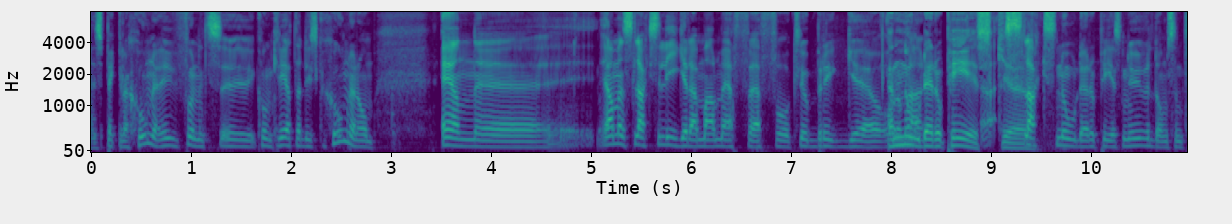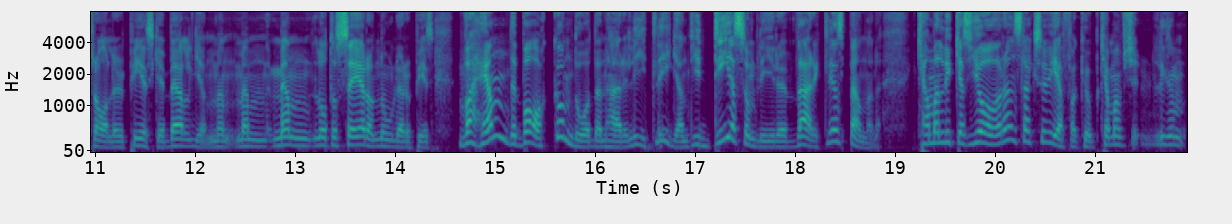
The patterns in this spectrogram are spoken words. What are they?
eh, spekulationer, det har ju funnits uh, konkreta diskussioner om en eh, ja, men slags liga där Malmö FF och Klubb Brygge och En nordeuropeisk här, Slags nordeuropeisk, nu är väl de centraleuropeiska i Belgien men, men, men låt oss säga då nordeuropeisk. Vad händer bakom då den här elitligan? Det är ju det som blir det verkligen spännande. Kan man lyckas göra en slags Uefa-cup? Kan man liksom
